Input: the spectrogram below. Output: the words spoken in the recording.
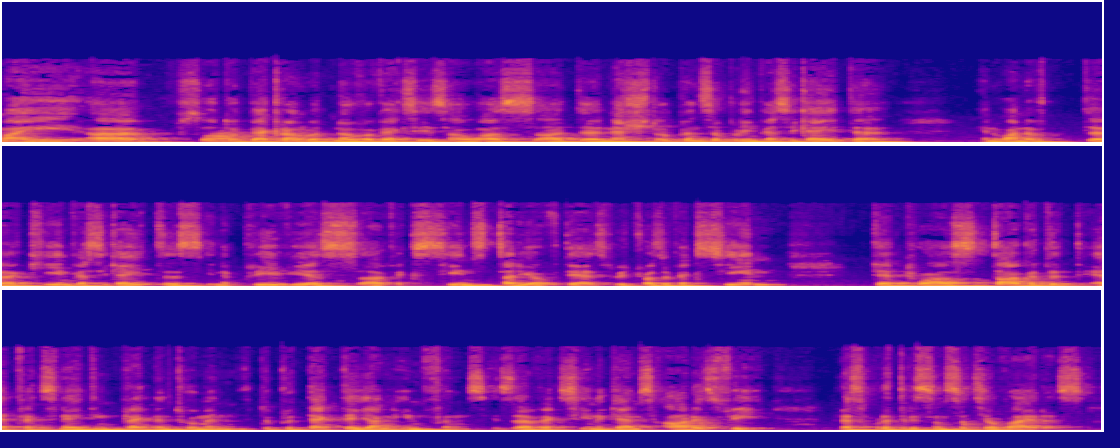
My uh, sort of background with Novavax is I was uh, the national principal investigator and one of the key investigators in a previous uh, vaccine study of theirs, which was a vaccine that was targeted at vaccinating pregnant women to protect their young infants. It's a vaccine against RSV, respiratory syncytial virus.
